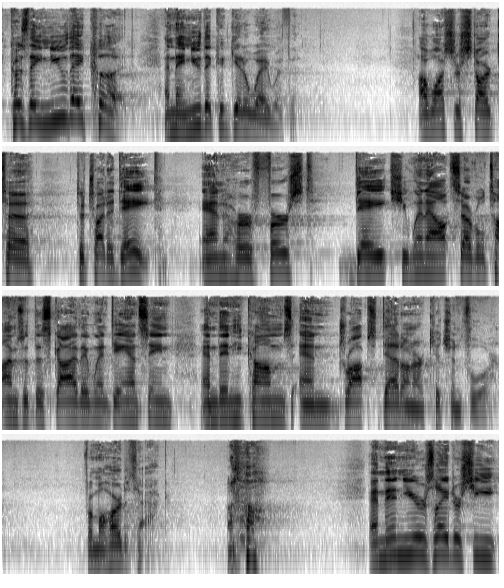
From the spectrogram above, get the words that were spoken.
because they knew they could and they knew they could get away with it. I watched her start to, to try to date. And her first date, she went out several times with this guy. They went dancing. And then he comes and drops dead on our kitchen floor from a heart attack. and then years later, she,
